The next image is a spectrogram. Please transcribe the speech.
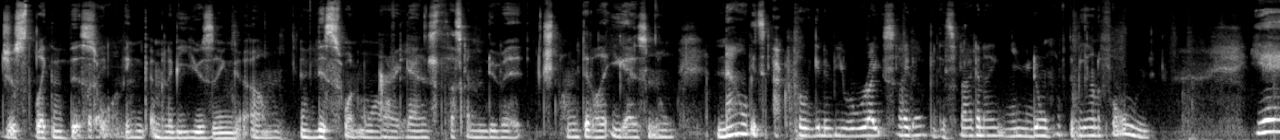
just like this one. I think I'm gonna be using um this one more. Alright, guys, that's gonna do it. Just wanted to let you guys know. Now it's actually gonna be right side up, and it's not gonna. You don't have to be on a phone. Yay!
